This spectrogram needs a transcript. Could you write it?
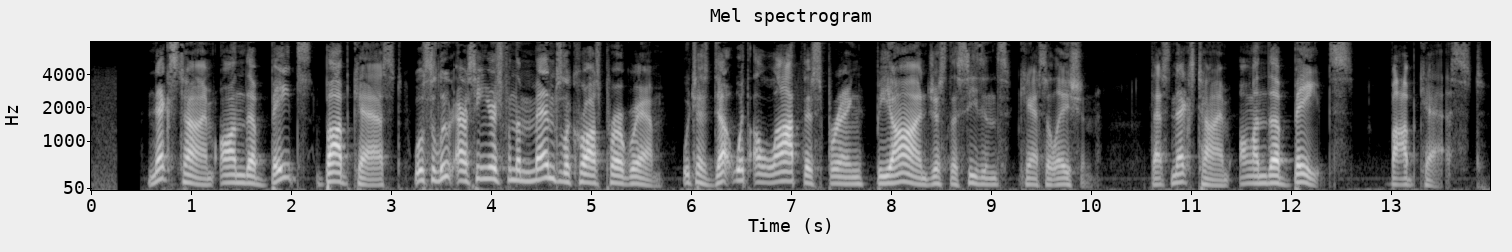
Next time on the bates bobcast we'll salute our seniors from the men's lacrosse program which has dealt with a lot this spring beyond just the season's cancellation. That's next time on the bates Bobcast.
